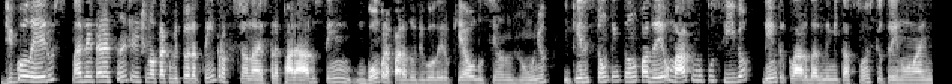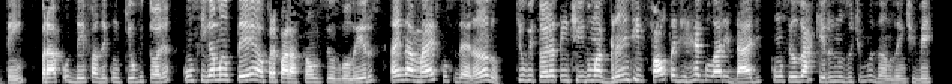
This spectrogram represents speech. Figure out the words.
de goleiros. Mas é interessante a gente notar que o Vitória tem profissionais preparados, tem um bom preparador de goleiro que é o Luciano Júnior, e que eles estão tentando fazer o máximo possível, dentro, claro, das limitações que o treino online tem, para poder fazer com que o Vitória consiga manter a preparação dos seus goleiros, ainda mais considerando que o Vitória tem tido uma grande falta de regularidade com seus arqueiros nos últimos anos. A gente vê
